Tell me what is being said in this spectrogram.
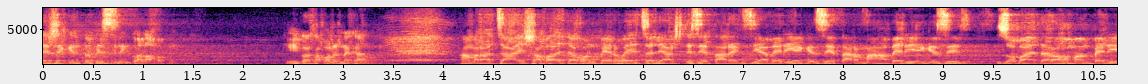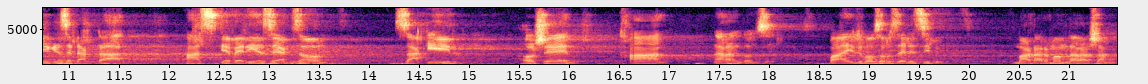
দেশে কিন্তু বিশৃঙ্খলা হবে। এই কথা বলেন না কেন? আমরা চাই সবাই যখন বের হয়ে চলে আসতেছে, তারেক জিয়া বেরিয়ে গেছে, তার মা বেরিয়ে গেছে জোবায়দা রহমান বেরিয়ে গেছে, ডাক্তার। আজকে বেরিয়েছে একজন, জাকির হোসেন খান, নারায়ণগঞ্জে। বাইশ বছর জেলে ছিল, মার্ডার মামলার আসামি।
